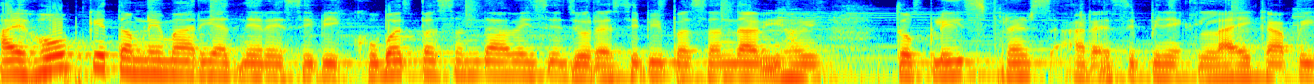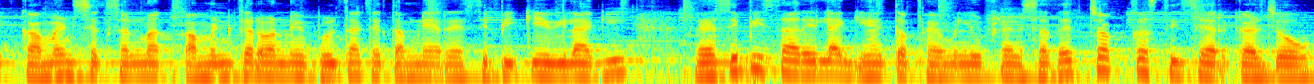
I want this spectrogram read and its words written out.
આઈ હોપ કે તમને મારી આજની રેસીપી ખૂબ જ પસંદ આવી છે. જો રેસીપી પસંદ આવી હોય, તો પ્લીઝ ફ્રેન્ડ્સ આ રેસીપીને એક લાઇક આપી કમેન્ટ સેક્શનમાં કમેન્ટ કરવા નહીં ભૂલતા કે તમને રેસીપી કેવી લાગી. રેસીપી સારી લાગી હોય તો ફેમિલી ફ્રેન્ડ સાથે ચોક્કસથી શેર કરજો.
